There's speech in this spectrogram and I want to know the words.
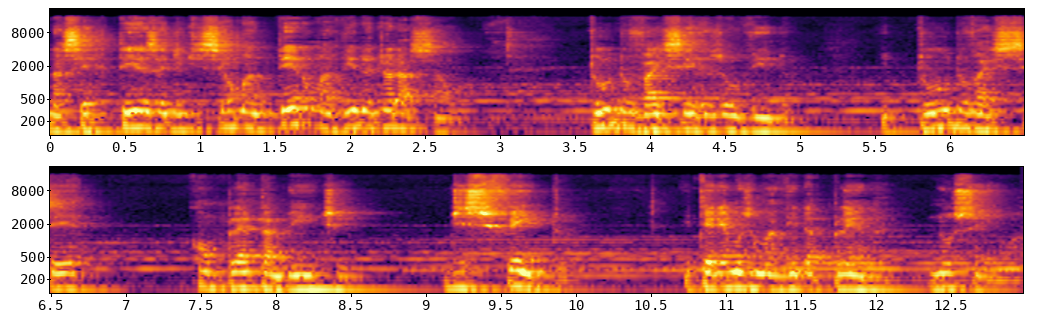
na certeza de que se eu manter uma vida de oração, tudo vai ser resolvido e tudo vai ser completamente desfeito e teremos uma vida plena no Senhor.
